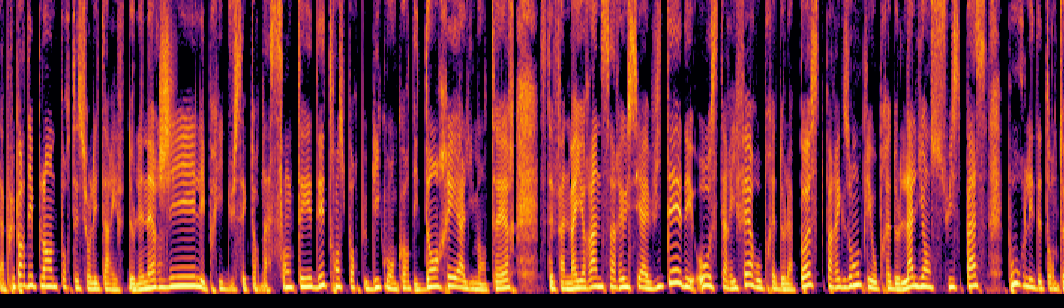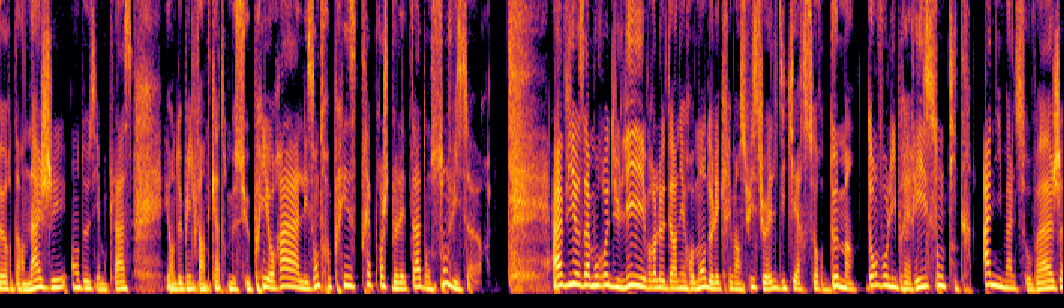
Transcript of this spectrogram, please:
La plupart des plaintes portaient sur les tarifs de l'énergie, les prix du secteur de la santé, des transports publics ou encore des denrées alimentaires. Stéphane Mayerans a réussi à éviter des hausses tarifaires auprès de la Poste, par exemple, et auprès de l'Alliance Suisse Passe pour les détenteurs d'un AG en deuxième classe. Et en 2024, Monsieur Prix aura les entreprises très proches de l'État dans son viseur. Avis aux amoureux du livre, le dernier roman de l'écrivain suisse Joël Dicker sort demain dans vos librairies. Son titre Animal sauvage.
